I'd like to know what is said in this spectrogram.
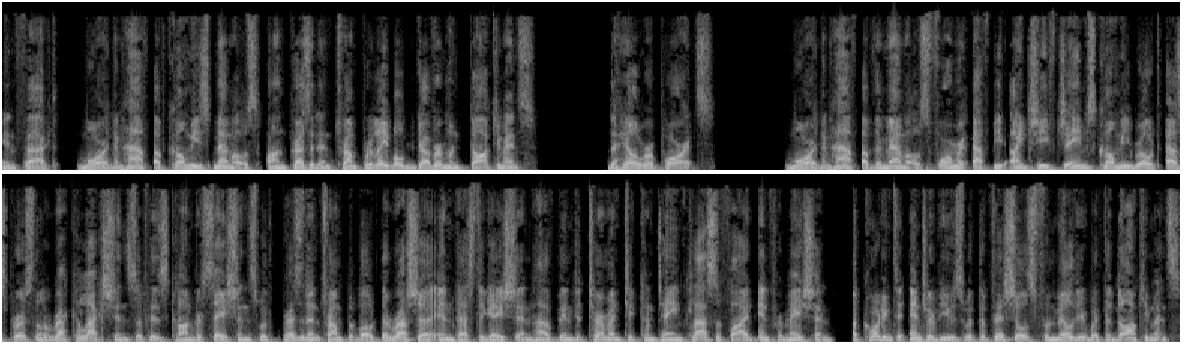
In fact, more than half of Comey's memos on President Trump were labeled government documents. The Hill reports. More than half of the memos former FBI Chief James Comey wrote as personal recollections of his conversations with President Trump about the Russia investigation have been determined to contain classified information, according to interviews with officials familiar with the documents.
